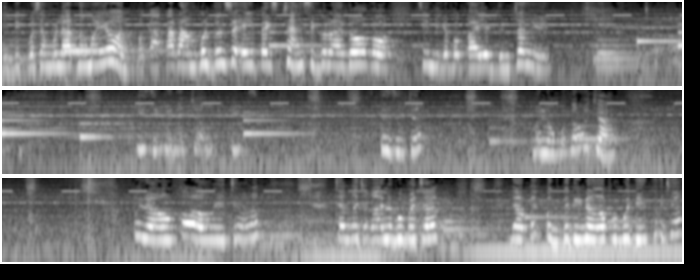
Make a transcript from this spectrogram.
bibigwasan mo lahat ng mayon. Magkakarambol doon sa Apex, Chang, sigurado ako. Kasi hindi ka papayag doon, Chang, eh. Gising ka na, Chang, please. Kasi, Chang, malungkot ako, Chang. Wala akong kaaway, Chang. Chang, at saka alam mo ba, Chang? Dapat pagdating ng apo mo dito, Chang,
